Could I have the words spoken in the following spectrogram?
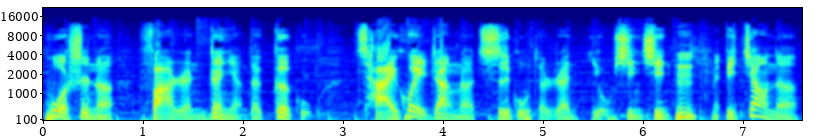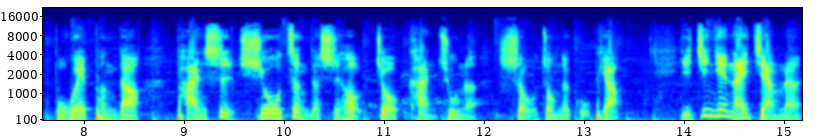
或是呢法人认养的个股，才会让呢持股的人有信心。嗯，比较呢不会碰到盘势修正的时候就砍出呢手中的股票。以今天来讲呢，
